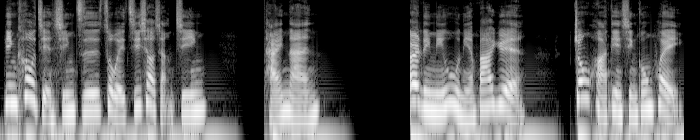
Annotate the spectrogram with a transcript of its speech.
并扣减薪资作为绩效奖金。台南，二零零五年八月，中华电信工会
